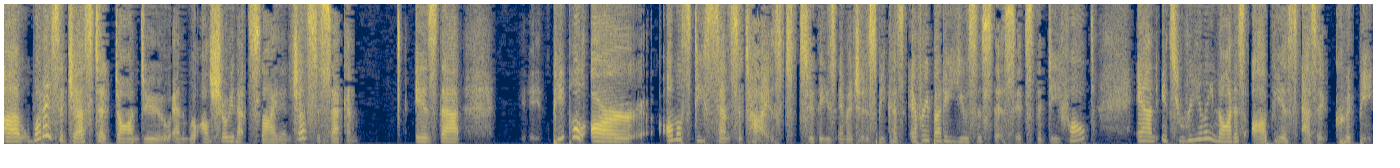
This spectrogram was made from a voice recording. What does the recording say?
Uh, what I suggested Don do, and we'll, I'll show you that slide in just a second, is that people are almost desensitized to these images because everybody uses this. It's the default and it's really not as obvious as it could be.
